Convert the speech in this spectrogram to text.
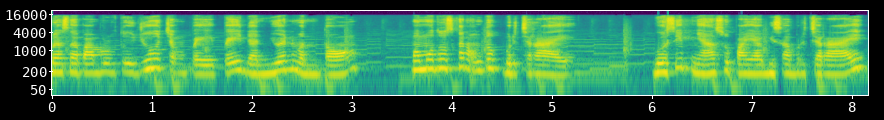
1987, Cheng Pei Pei dan Yuan Wentong memutuskan untuk bercerai. Gosipnya supaya bisa bercerai,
